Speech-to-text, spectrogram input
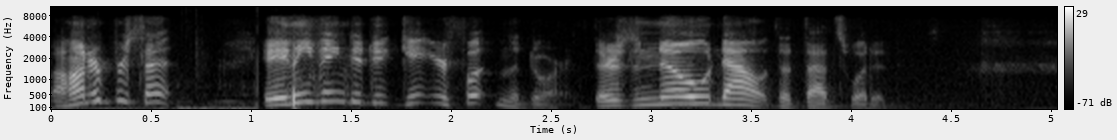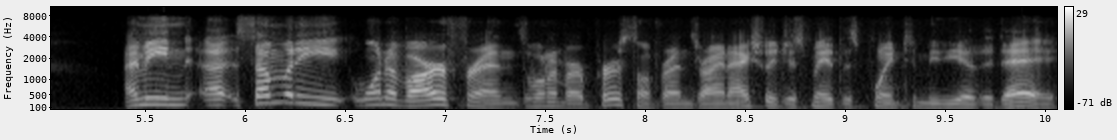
hundred percent. Anything to do, get your foot in the door. There's no doubt that that's what it is. I mean, uh, somebody, one of our friends, one of our personal friends, Ryan, actually just made this point to me the other day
